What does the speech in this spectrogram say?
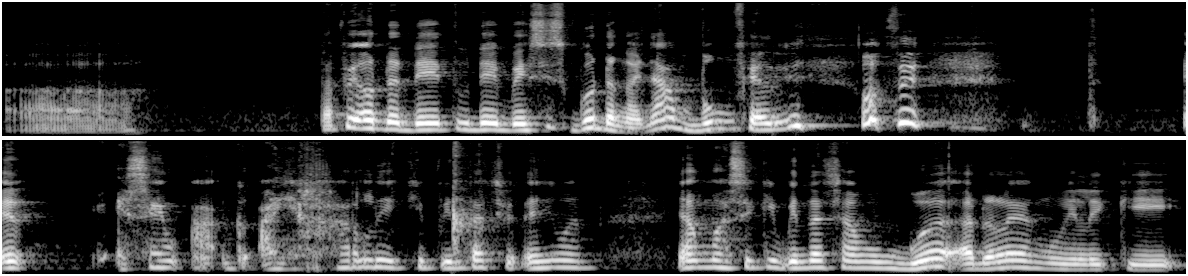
Ah, tapi on the day to day basis gue udah gak nyambung value maksudnya eh, SMA gue- I hardly keep in touch with anyone. Yang masih keep in touch sama gue adalah yang memiliki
